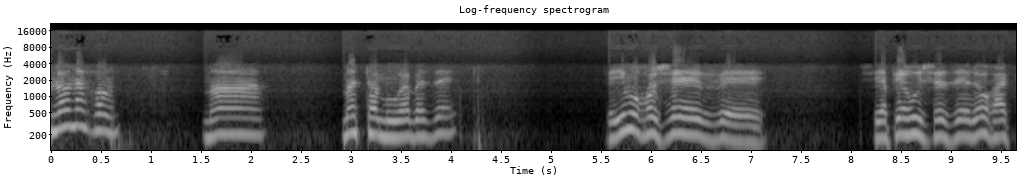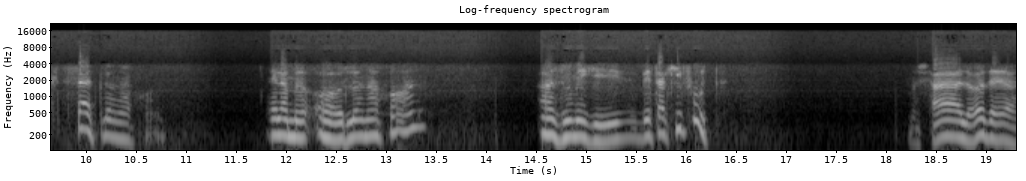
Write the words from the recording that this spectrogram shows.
לא נכון. מה, מה תמוה בזה? ואם הוא חושב uh, שהפירוש הזה לא רק קצת לא נכון, אלא מאוד לא נכון, אז הוא מגיב בתקיפות. למשל, לא יודע,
